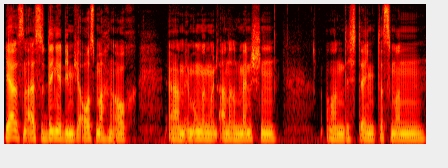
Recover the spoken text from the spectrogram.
ja, das sind also Dinge, die mich ausmachen, auch ähm, im Umgang mit anderen Menschen. Und ich denke, dass man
